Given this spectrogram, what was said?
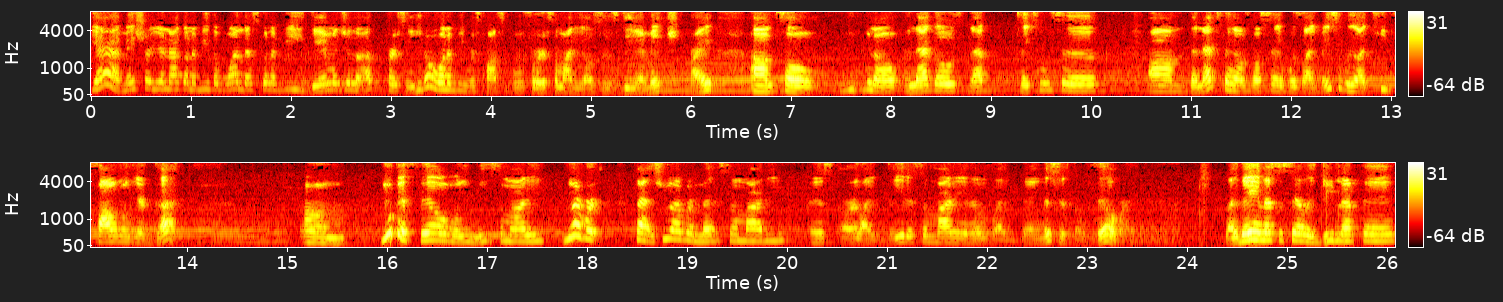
yeah, make sure you're not going to be the one that's going to be damaging the other person. You don't want to be responsible for somebody else's damage, right? Um, so you know, and that goes that takes me to um, the next thing I was to say was like basically like keep following your gut. Um, you can feel when you meet somebody. You ever, fact, you ever met somebody and, or like dated somebody and it was like, dang, this just don't feel right. Like they ain't necessarily do nothing,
